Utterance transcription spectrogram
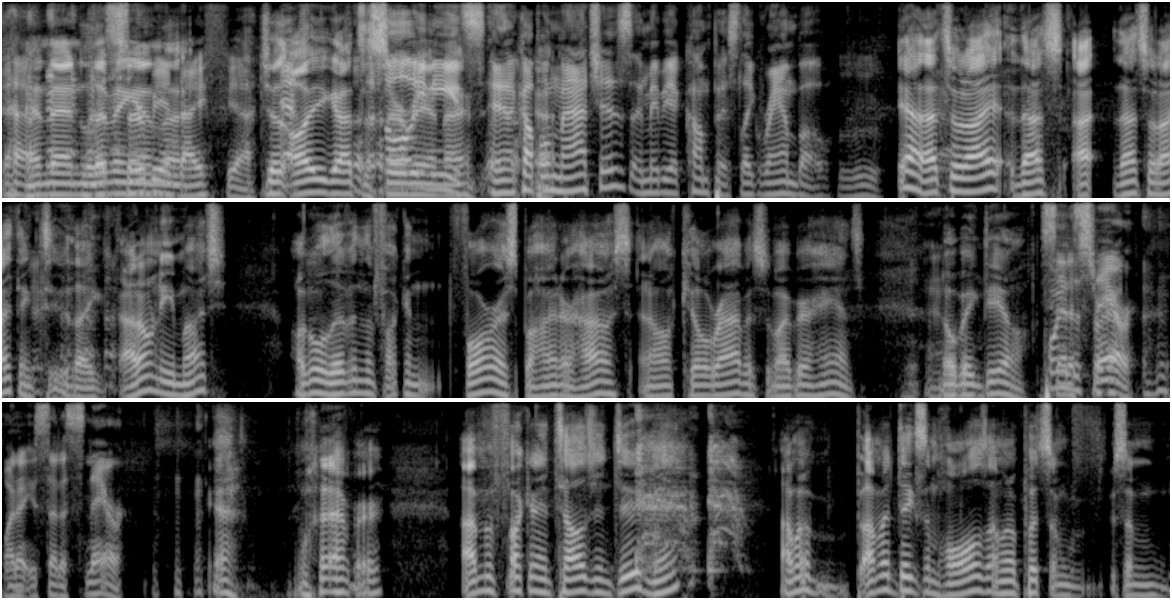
yeah. And then With living a Serbian in the, knife. Yeah. just Yes. all you got's a That's all he needs, knife. and a couple matches, and maybe a compass, like Rambo. Mm-hmm. Yeah, that's what I that's I, that's what I think too. Like I don't need much. I'll go live in the fucking forest behind our house and I'll kill rabbits with my bare hands. No big deal. Point set a snare. Why don't you set a snare? Yeah, whatever. I'm a fucking intelligent dude, man. I'm gonna I'm gonna dig some holes. I'm gonna put some some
